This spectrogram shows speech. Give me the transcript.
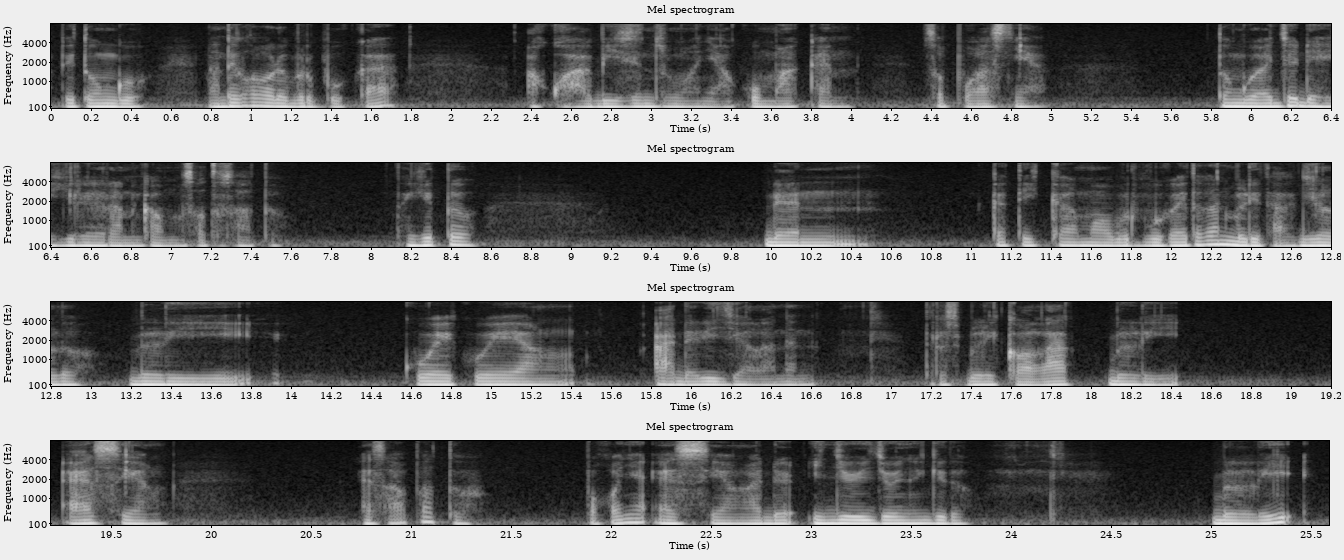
Tapi tunggu nanti kalau udah berbuka aku habisin semuanya aku makan sepuasnya. Tunggu aja deh giliran kamu satu-satu. Nah gitu. Dan ketika mau berbuka itu kan beli takjil tuh. Beli kue-kue yang ada di jalanan. Terus beli kolak beli es yang es apa tuh? Pokoknya es yang ada ijo-ijonya gitu. Beli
